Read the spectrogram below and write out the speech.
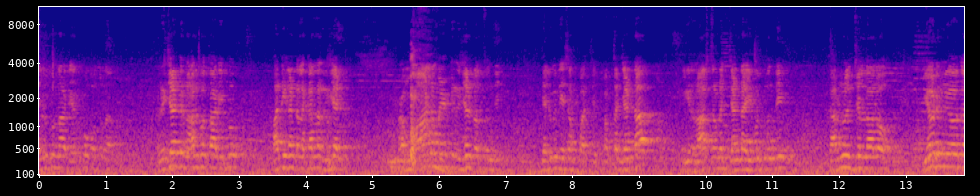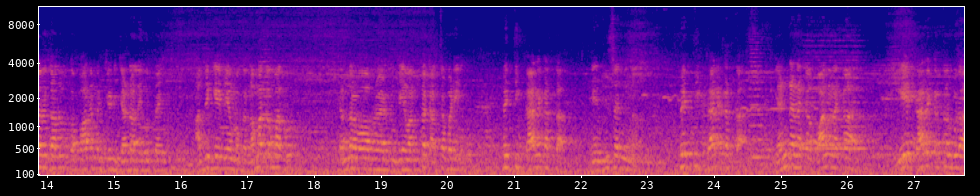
ఎన్నుకున్నారు ఎన్నుకోబోతున్నారు. రిజల్ట్ నాలుగో తారీఖు పది గంటల కల్లా రిజల్ట్. బ్రహ్మాండమైన రిజల్ట్ వస్తుంది. తెలుగుదేశం పార్టీ కొత్త జెండా ఈ రాష్ట్రంలో జెండా ఎగురుతుంది. కర్నూలు జిల్లాలో ఏడు నియోజకవర్గాలు ఒక పార్లమెంట్ సీటు జెండాలు ఎగురుతాయి. అందుకే మేము ఒక నమ్మకం మాకు. చంద్రబాబు నాయుడు మేమంతా కష్టపడి ప్రతి కార్యకర్త నేను చూశాను నిన్న ప్రతి కార్యకర్త ఎండనక వాననక ఏ కార్యకర్తలు కూడా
